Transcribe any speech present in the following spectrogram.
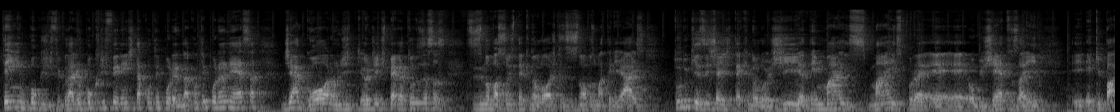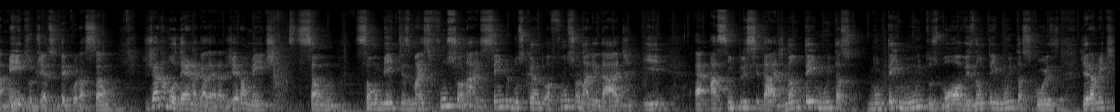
têm um pouco de dificuldade, é um pouco diferente da contemporânea. Da contemporânea é essa de agora, onde, onde a gente pega todas essas, essas inovações tecnológicas, esses novos materiais, tudo que existe aí de tecnologia, tem mais, mais é, é, objetos aí equipamentos, objetos de decoração. Já na moderna, galera, geralmente são, são ambientes mais funcionais, sempre buscando a funcionalidade e é, a simplicidade. Não tem muitas, não tem muitos móveis, não tem muitas coisas. Geralmente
